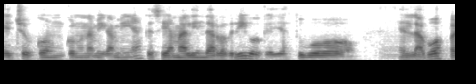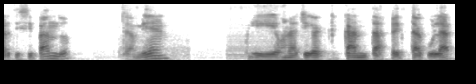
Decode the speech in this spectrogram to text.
he hecho con, una amiga mía que se llama Linda Rodrigo, que ya estuvo en La Voz participando también. Y es una chica que canta espectacular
